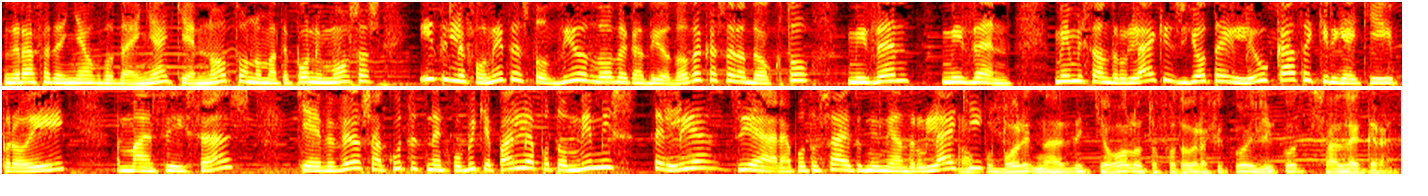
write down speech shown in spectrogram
γράφετε 989 και ενώ το ονοματεπώνυμό σας ή τηλεφωνείτε στο 212-212-4800. Μίμης Ανδρουλάκης, Γιώτα Ηλίου, κάθε Κυριακή πρωί μαζί σας. Και βεβαίως ακούτε την εκπομπή και πάλι από το mimis.gr από το site του Μίμη Ανδρουλάκη. Όπου μπορείτε να δείτε και όλο το φωτογραφικό υλικό της Αλέγκρα.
